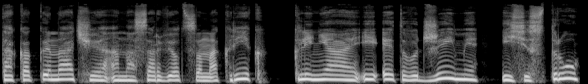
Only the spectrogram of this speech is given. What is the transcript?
так как иначе она сорвется на крик, кляня и этого Джейми, и сестру,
